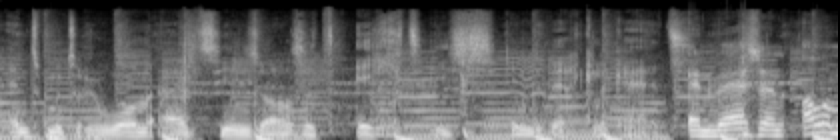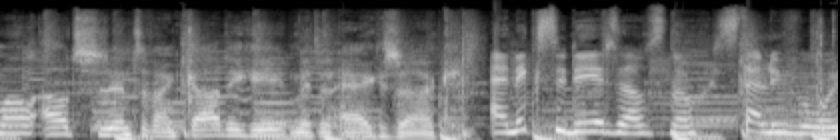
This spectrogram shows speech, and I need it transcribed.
en het moet er gewoon uitzien zoals het echt is in de werkelijkheid. En wij zijn allemaal oud-studenten van KDG met een eigen zaak. En ik studeer zelfs nog, stel u voor.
